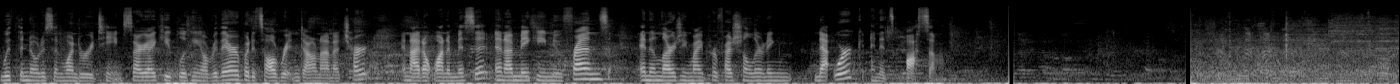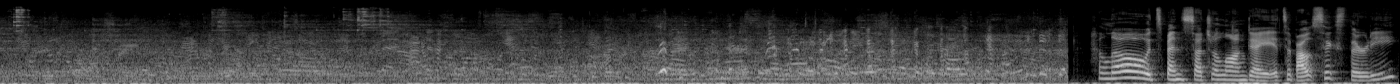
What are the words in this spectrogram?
with the notice and wonder routine. Sorry I keep looking over there, but it's all written down on a chart, and I don't want to miss it. And I'm making new friends and enlarging my professional learning network, and it's awesome. Hello, it's been such a long day. It's about 6.30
